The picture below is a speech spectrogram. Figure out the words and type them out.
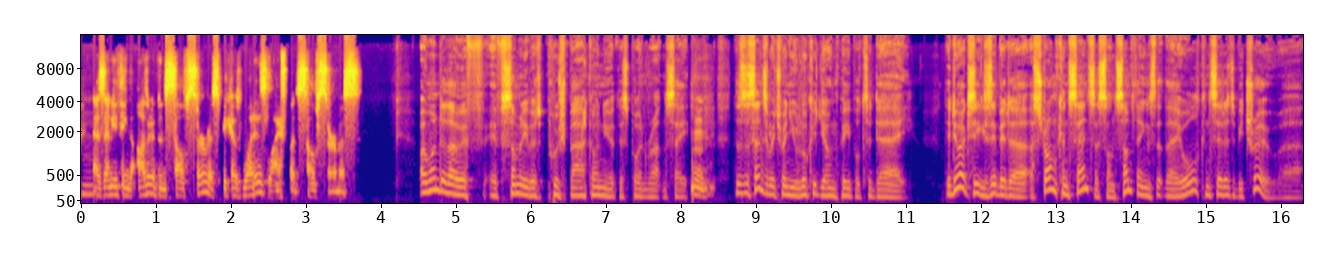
mm. as anything other than self service. Because what is life but self service? I wonder though if if somebody were to push back on you at this point, right, and say, mm. there's a sense in which when you look at young people today, they do actually exhibit a, a, strong consensus on some things that they all consider to be true. Uh,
